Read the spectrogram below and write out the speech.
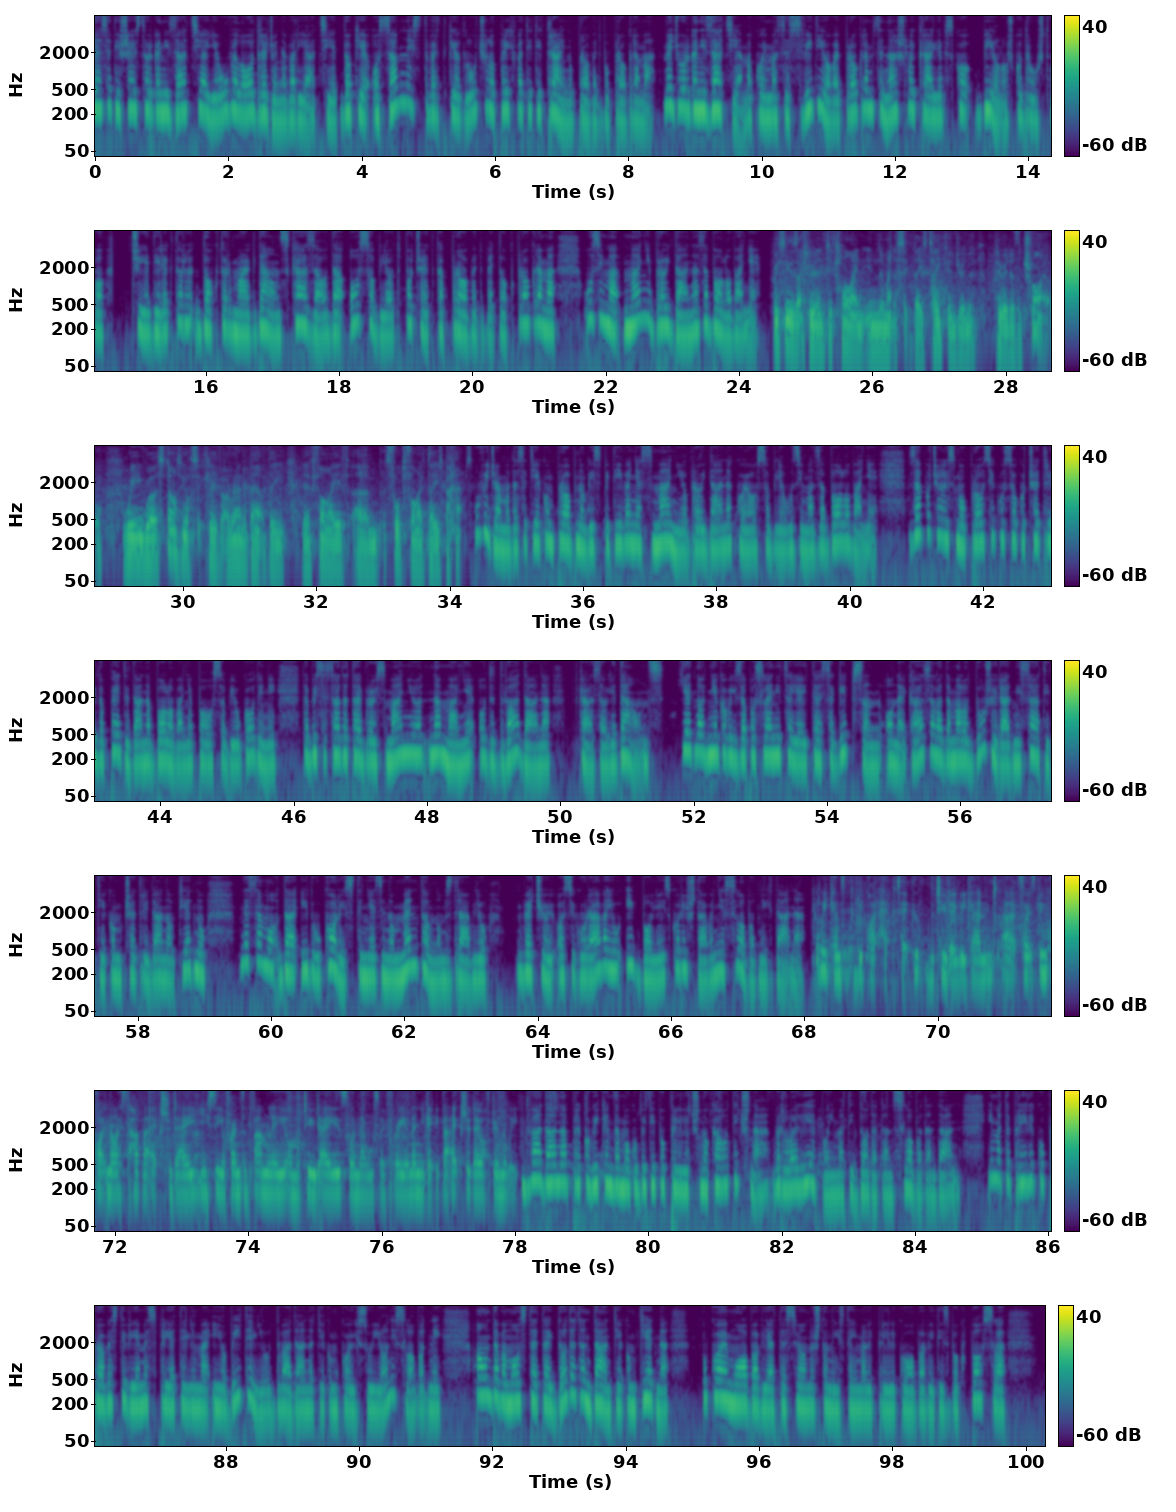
56 organizacija je uvelo određene varijacije, dok je 18 tvrtki odlučilo prihvatiti trajnu provedbu programa. Među organizacijama kojima se svidi ovaj program se našlo i Kraljevsko biološko društvo, čiji je direktor dr. Mark Downs kazao da osoblje od početka provedbe tog programa uzima manji broj dana za bolovanje. We see there's actually been a decline in the amount of sick days taken during the period of the trial. We were starting off sick leave around about the you know, five, um, four to five days perhaps. Uviđamo da se tijekom probnog ispitivanja smanjio broj dana koje osoblje uzima za bolovanje. Započeli smo u prosjeku s oko 4 do 5 dana bolovanja po osobi u godini, da bi se sada taj broj smanjio na manje od dva dana, kazao je Downs. Jedna od njegovih zaposlenica je i Tessa Gibson. Ona je kazala da malo duži radni sati tijekom četiri dana u tjednu ne samo da idu u korist njezinom mentalnom zdravlju, već joj osiguravaju i bolje iskorištavanje slobodnih dana. Weekends can be quite hectic, the two-day weekend, uh, so it's been quite nice to have that extra day. You see your friends and family on the two days when they're also free and then you get that extra day off during the week. Dva dana preko vikenda mogu biti poprilično kaotična. Vrlo je lijepo imati dodatan slobodan dan. Imate priliku provesti vrijeme s prijateljima i obitelji u dva dana tijekom kojih su i oni slobodni, a onda vam ostaje taj dodatan dan dan tijekom tjedna u kojemu obavljate sve ono što niste imali priliku obaviti zbog posla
